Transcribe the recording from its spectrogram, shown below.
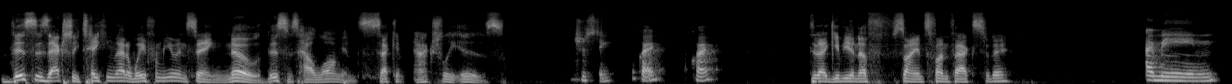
this is actually taking that away from you and saying, no, this is how long a second actually is. Interesting. Okay. Okay. Did I give you enough science fun facts today? I mean,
